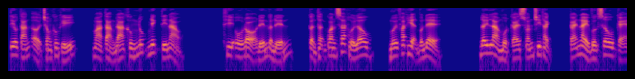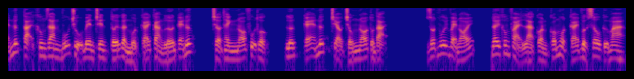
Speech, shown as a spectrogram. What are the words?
tiêu tán ở trong không khí, mà tảng đá không nhúc nhích tí nào. Thì ổ đỏ đến gần đến, cẩn thận quan sát hồi lâu, mới phát hiện vấn đề đây là một cái xoắn chi thạch, cái này vượt sâu kẽ nước tại không gian vũ trụ bên trên tới gần một cái càng lớn kẽ nước, trở thành nó phụ thuộc, lớn kẽ nước trèo chống nó tồn tại. Rốt vui vẻ nói, đây không phải là còn có một cái vượt sâu cự ma.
